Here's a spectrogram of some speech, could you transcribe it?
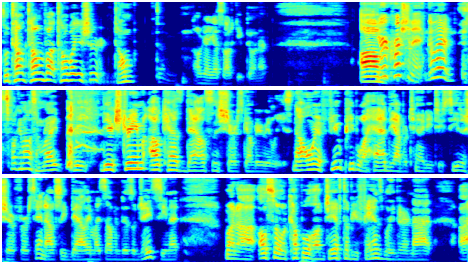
So tell tell them about tell 'em about your shirt. Tell them. Okay, I guess I'll keep doing it. Um, You're crushing it. Go ahead. it's fucking awesome, right? The, the Extreme Outcast Dallas's shirt's gonna be released. Now, only a few people had the opportunity to see the shirt firsthand. Obviously, Dally, myself, and Dizzle J seen it, but uh, also a couple of JFW fans, believe it or not, uh,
